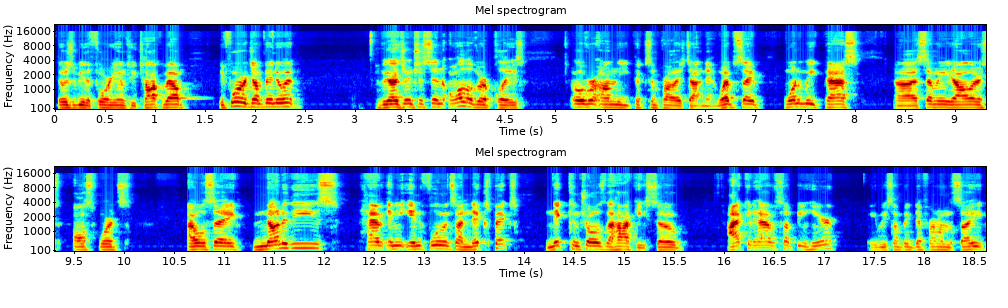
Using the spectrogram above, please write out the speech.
Those would be the four games we talk about. Before we jump into it, if you guys are interested in all of our plays over on the picksandparlays.net website, one week pass uh, $70, all sports. I will say none of these have any influence on Nick's picks. Nick controls the hockey. So I could have something here. It could be something different on the site.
